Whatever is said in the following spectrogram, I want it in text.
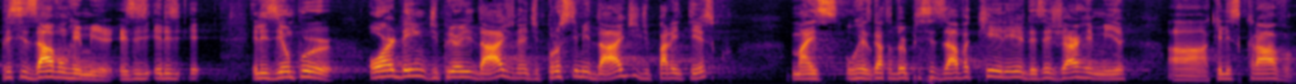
precisavam remir, eles, eles, eles iam por ordem de prioridade, né, de proximidade, de parentesco, mas o resgatador precisava querer, desejar remir aquele escravo.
